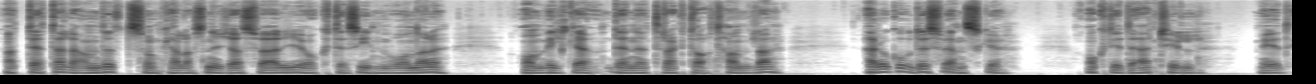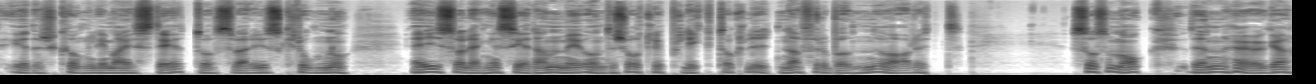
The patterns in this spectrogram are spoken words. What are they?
att detta landet som kallas Nya Sverige och dess invånare, om vilka denne traktat handlar, är och gode svenske och det därtill med Eders Kunglig Majestät och Sveriges krono ej så länge sedan med undersåtlig plikt och lydnad förbundne varit, såsom och den höga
